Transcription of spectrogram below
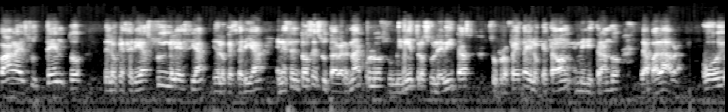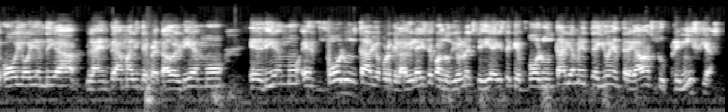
para el sustento de lo que sería su iglesia y de lo que sería en ese entonces su tabernáculo, sus ministros, sus levitas, sus profetas y los que estaban ministrando la palabra. Hoy, hoy, hoy en día la gente ha malinterpretado el diezmo, el diezmo es voluntario, porque la Biblia dice cuando Dios lo exigía, dice que voluntariamente ellos entregaban sus primicias,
